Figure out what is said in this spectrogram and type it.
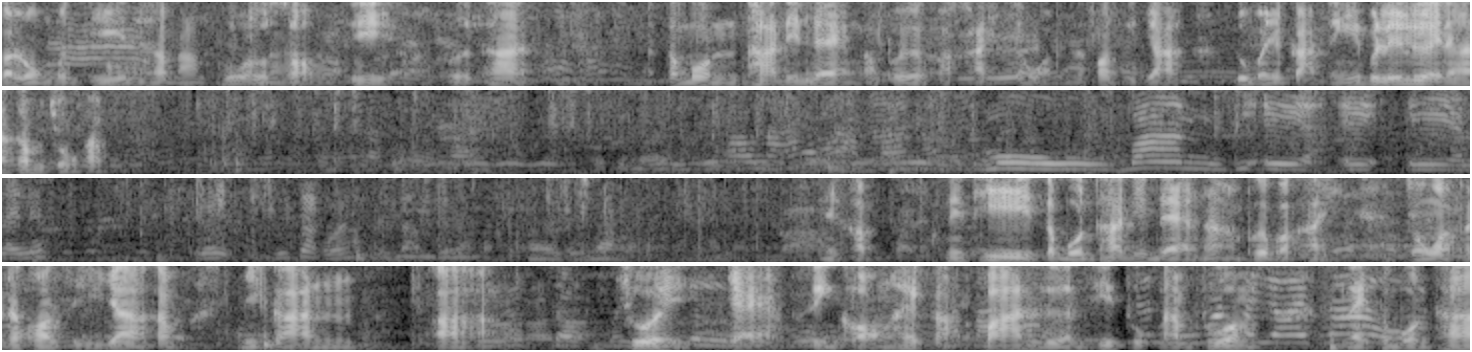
ก็ลงพื้นที่นะครับน้ำท่วมตรวจสอบที่อำเภอท่าตำบลท่าดินแดงอำเภอพะไข่จังหวัดนครศรีอยุธยาดูบรรยากาศอย่างนี้ไปเรื่อยๆนะฮะท่านผู้ชมครับหมู่บ้านพี่เออะเอเออะไรเนี่ยเอรู้จักไหมนี่ครับนี่ที่ตำบลท่าดินแดงฮะอำเภอปะไข่จังหวัดพระนครศรีอยุธยาครับ มีการอ่า ช่วยแจกสิ่งของให้กับบ้านเรือนที่ถูกน้ำท่วม ในตำบลท่า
